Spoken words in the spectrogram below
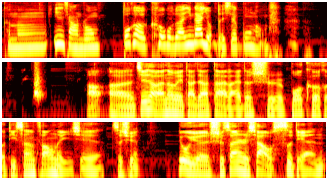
可能印象中播客客户端应该有的一些功能吧。好，呃，接下来呢，为大家带来的是播客和第三方的一些资讯。六月十三日下午四点，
